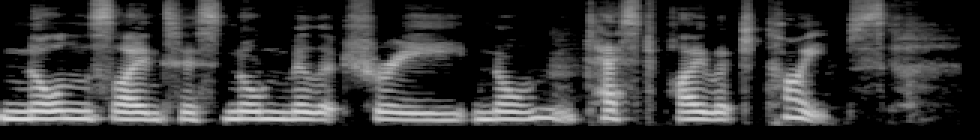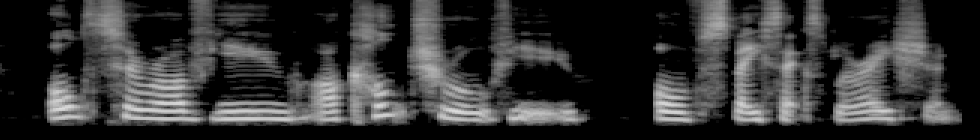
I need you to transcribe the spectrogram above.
non scientist, non military, non test pilot types alter our view, our cultural view of space exploration?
